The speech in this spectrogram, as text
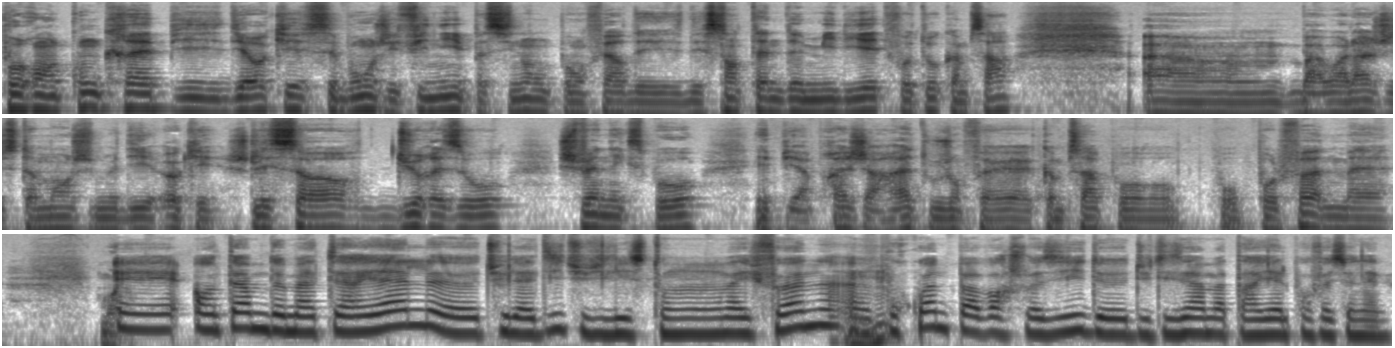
Pour rendre concret, puis dire, ok, c'est bon, j'ai fini, parce que sinon, on peut en faire des, des, centaines de milliers de photos comme ça. Euh, bah voilà, justement, je me dis, ok, je les sors du réseau, je fais une expo, et puis après, j'arrête ou j'en fais comme ça pour, pour, pour le fun. Mais. Voilà. Et en termes de matériel, tu l'as dit, tu utilises ton iPhone. Mm -hmm. pourquoi ne pas avoir choisi d'utiliser un matériel professionnel?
